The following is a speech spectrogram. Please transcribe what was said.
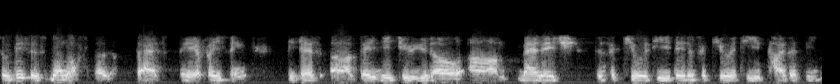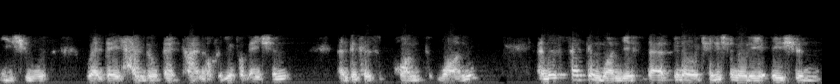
So this is one of the that they are facing because uh, they need to, you know, um, manage the security, data security, privacy issues when they handle that kind of information. And this is point one. And the second one is that, you know, traditionally Asian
